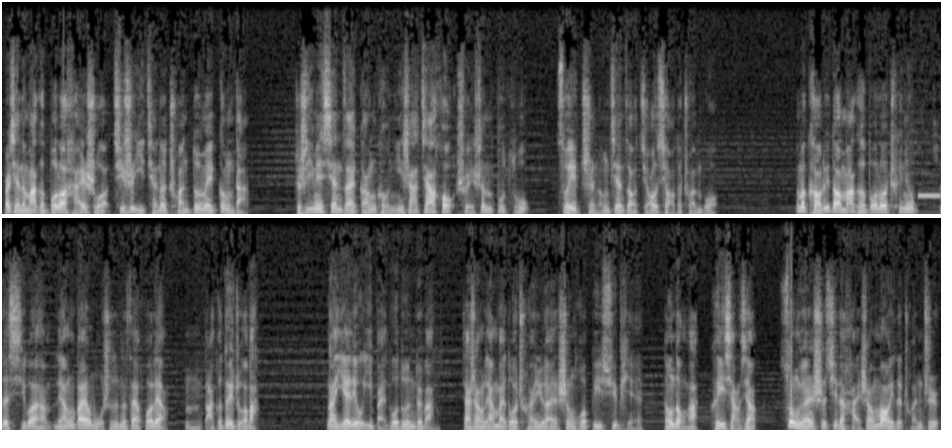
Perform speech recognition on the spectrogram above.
而且呢，马可波罗还说，其实以前的船吨位更大，这是因为现在港口泥沙加厚，水深不足，所以只能建造较小的船舶。那么考虑到马可波罗吹牛的习惯啊，两百五十吨的载货量，嗯，打个对折吧，那也得有一百多吨，对吧？加上两百多船员、生活必需品等等吧，可以想象。宋元时期的海上贸易的船只，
